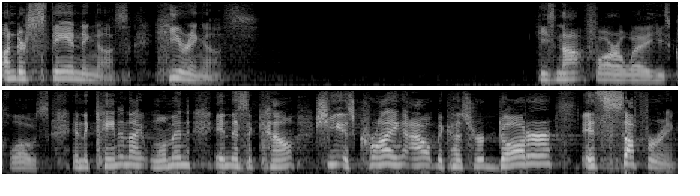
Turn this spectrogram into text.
understanding us, hearing us. He's not far away, he's close. And the Canaanite woman in this account, she is crying out because her daughter is suffering.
